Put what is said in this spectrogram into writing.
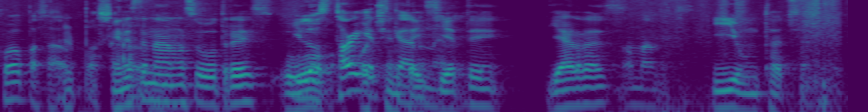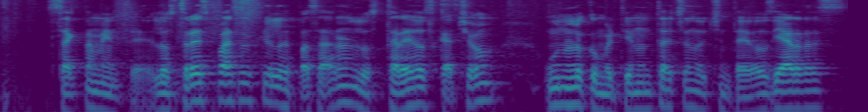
juego pasado. El pasado. En este nada más hubo tres. Hubo Y los targets, 87 yardas No mames. y un touchdown. Exactamente. Los tres pases que le pasaron, los tres los cachó. Uno lo convirtió en un touchdown de 82 yardas.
